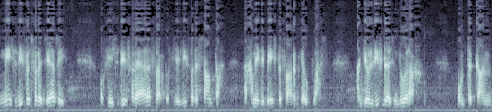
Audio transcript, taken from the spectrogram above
'n mens lief is vir 'n jersey of jy lief vir 'n Hereford of jy lief vir 'n Santa, dan gaan jy die beste vaar op jou plas. Want jou liefde is nodig om te kan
